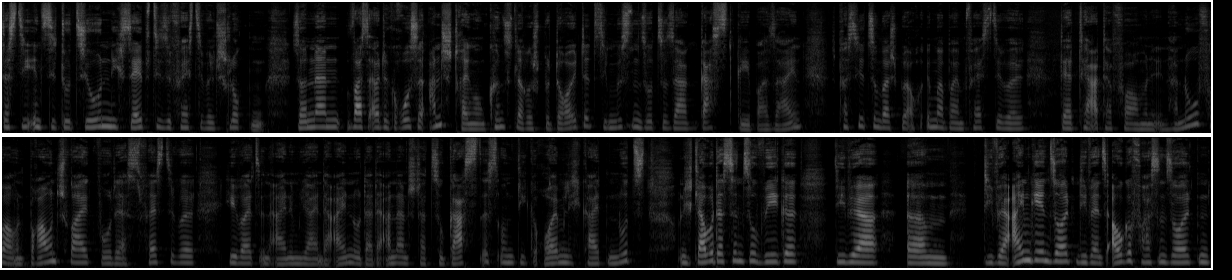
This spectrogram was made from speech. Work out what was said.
dass die Institutionen nicht selbst diese Festivals schlucken, sondern was eine große Anstrengung künstlerisch bedeutet, sie müssen sozusagen Gast Gastgeber sein. Das passiert zum Beispiel auch immer beim Festival der Theaterformen in Hannover und Braunschweig, wo das Festival jeweils in einem Jahr in der einen oder der anderen Stadt zu Gast ist und die Räumlichkeiten nutzt. Und ich glaube, das sind so Wege, die wir ähm, die wir eingehen sollten, die wir ins Auge fassen sollten.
